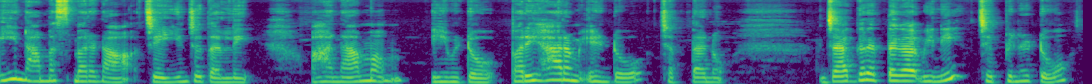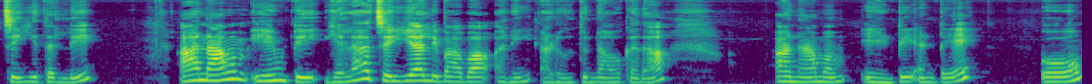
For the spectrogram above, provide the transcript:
ఈ నామస్మరణ చేయించు తల్లి. ఆ నామం ఏమిటో పరిహారం ఏంటో చెప్తాను. జాగ్రత్తగా విని చెప్పినట్టు చెయ్యి తల్లి. ఆ నామం ఏమిటి ఎలా చెయ్యాలి బాబా అని అడుగుతున్నావు కదా. ఆ నామం ఏంటి అంటే ఓం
